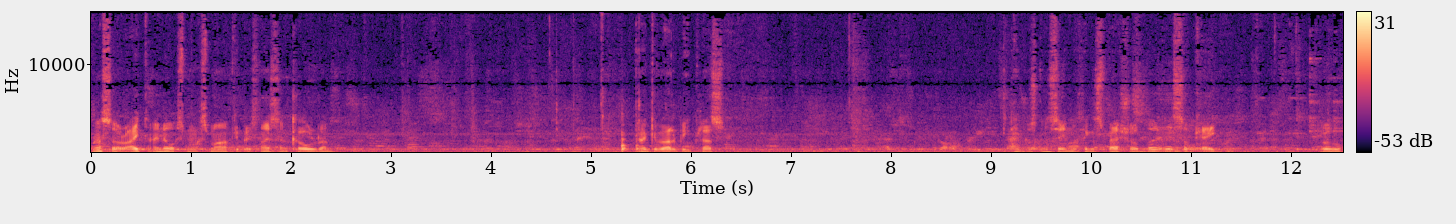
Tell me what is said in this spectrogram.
That's alright. I know it's mass market, but it's nice and cold and I'd give that a B plus. I was going to say nothing special, but it's okay. Oh,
